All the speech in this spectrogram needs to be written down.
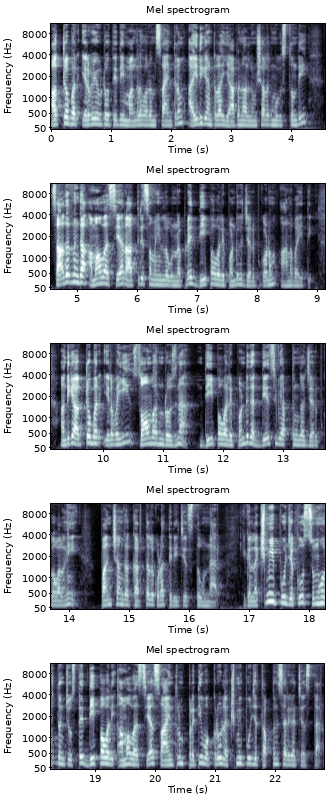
అక్టోబర్ ఇరవై ఒకటో తేదీ మంగళవారం సాయంత్రం ఐదు గంటల యాభై నాలుగు నిమిషాలకు ముగుస్తుంది. సాధారణంగా అమావాస్య రాత్రి సమయంలో ఉన్నప్పుడే దీపావళి పండుగ జరుపుకోవడం ఆనవాయితీ. అందుకే అక్టోబర్ ఇరవై సోమవారం రోజున దీపావళి పండుగ దేశవ్యాప్తంగా జరుపుకోవాలని పంచాంగ కర్తలు కూడా తెలియజేస్తూ ఉన్నారు. ఇక లక్ష్మీ పూజకు సుముహూర్తం చూస్తే దీపావళి అమావాస్య సాయంత్రం ప్రతి ఒక్కరూ లక్ష్మీ పూజ తప్పనిసరిగా చేస్తారు.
